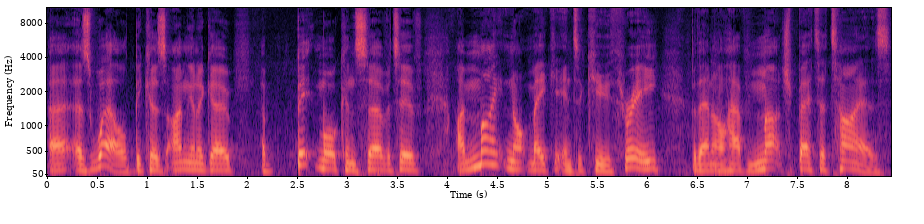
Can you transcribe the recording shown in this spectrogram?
uh, as well, because I'm going to go a bit more conservative. I might not make it into Q3, but then I'll have much better tyres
